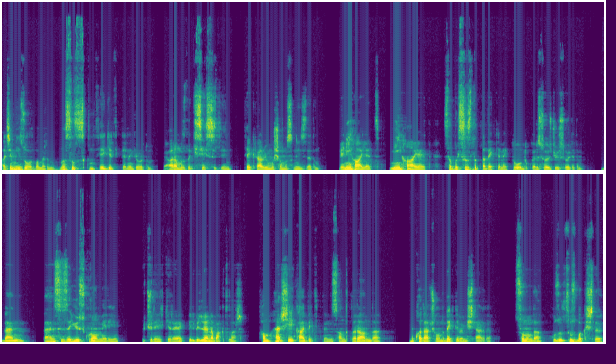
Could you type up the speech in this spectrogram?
acemi zorbaların nasıl sıkıntıya girdiklerini gördüm ve aramızdaki sessizliğin tekrar yumuşamasını izledim. Ve nihayet, nihayet sabırsızlıkla beklemekte oldukları sözcüğü söyledim. Ben, ben size yüz kron vereyim. Üçü de irkilerek birbirlerine baktılar. Tam her şeyi kaybettiklerini sandıkları anda bu kadar çoğunu beklememişlerdi. Sonunda huzursuz bakışlı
